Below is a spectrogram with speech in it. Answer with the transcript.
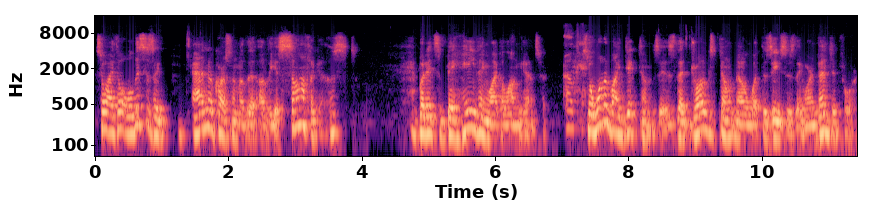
So I thought, well, this is a adenocarcinoma of the of the esophagus, but it's behaving like a lung cancer. Okay. So one of my dictums is that drugs don't know what diseases they were invented for.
